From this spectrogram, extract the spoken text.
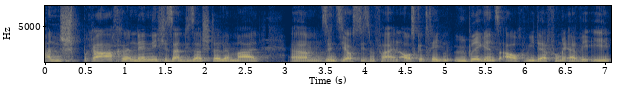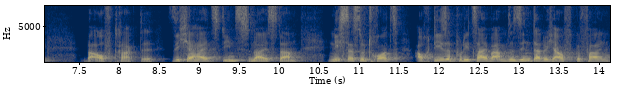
Ansprache, nenne ich es an dieser Stelle mal, ähm, sind sie aus diesem Verein ausgetreten. Übrigens auch wie der vom RWE beauftragte Sicherheitsdienstleister. Nichtsdestotrotz, auch diese Polizeibeamte sind dadurch aufgefallen,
